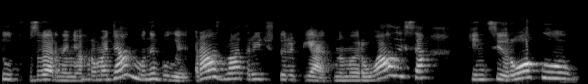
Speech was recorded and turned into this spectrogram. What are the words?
Тут звернення громадян, вони були раз, два, три, чотири, п'ять, нумерувалися, в кінці року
